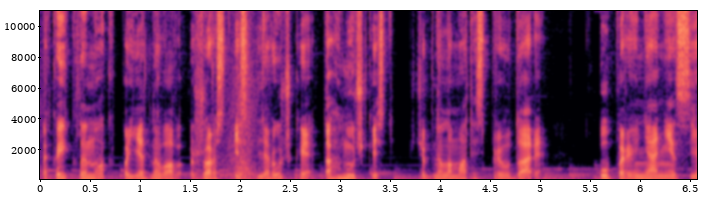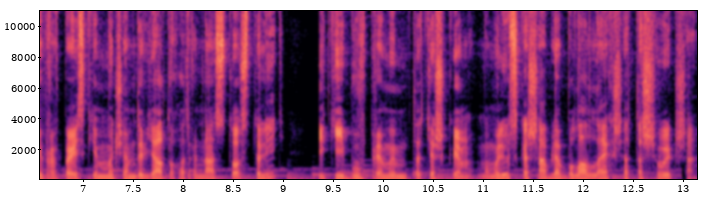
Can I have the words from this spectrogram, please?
Такий клинок поєднував жорсткість для ручки та гнучкість, щоб не ламатись при ударі. У порівнянні з європейським мечем 9-13 століть, який був прямим та тяжким, мамелюцька шабля була легша та швидша.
